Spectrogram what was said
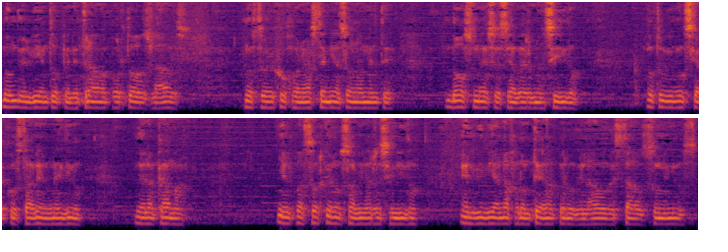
donde el viento penetraba por todos lados. Nuestro hijo Jonás tenía solamente dos meses de haber nacido. Lo tuvimos que acostar en medio de la cama. Y el pastor que nos había recibido, él vivía en la frontera, pero del lado de Estados Unidos,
